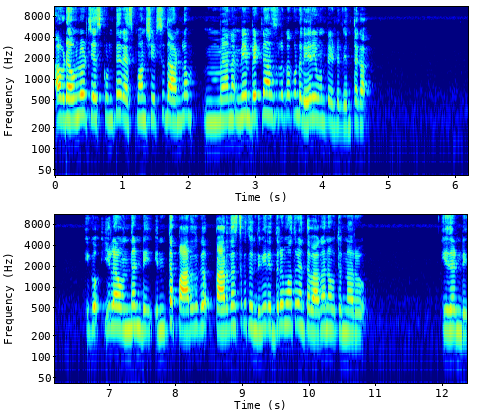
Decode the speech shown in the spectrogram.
అవి డౌన్లోడ్ చేసుకుంటే రెస్పాన్స్ షీట్స్ దాంట్లో మన మేము పెట్టిన ఆన్సర్లు కాకుండా వేరే ఉంటాయండి వింతగా. ఇగో ఇలా ఉందండి. ఇంత పారద పారదర్శకత ఉంది. వీరిద్దరూ మాత్రం ఎంత బాగా నవ్వుతున్నారు. ఇదండి.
